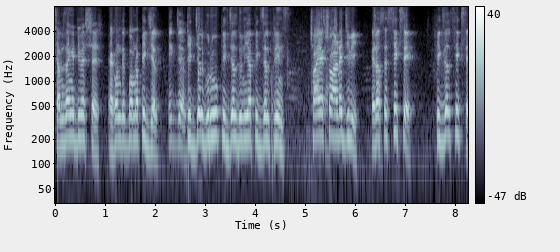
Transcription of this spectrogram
স্যামসাং এর ডিভাইস শেষ। এখন দেখব আমরা পিকজেল পিকজেল পিকজেল গুরু পিকজেল দুনিয়া পিকজেল প্রিন্স ছয় একশো আঠাশ জিবি এটা হচ্ছে সিক্স এ পিক্সেল 6 এ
